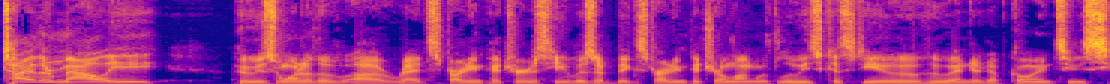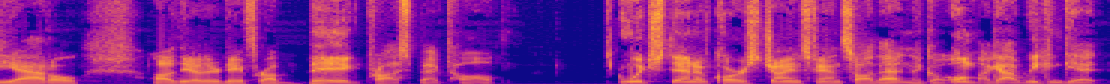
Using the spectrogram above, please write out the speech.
Tyler Mahle, who's one of the uh, Red starting pitchers, he was a big starting pitcher along with Luis Castillo, who ended up going to Seattle uh, the other day for a big prospect haul. Which then, of course, Giants fans saw that and they go, "Oh my God, we can get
